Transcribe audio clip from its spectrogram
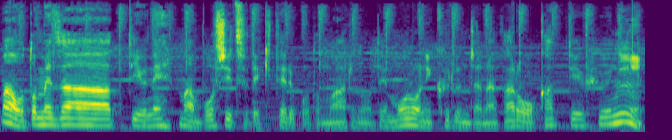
まあ、乙女座っていうね、まあ、母室で来てることもあるので、もろに来るんじゃなかろうかっていうふうに、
